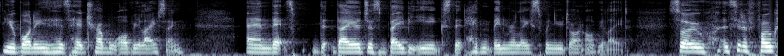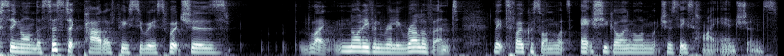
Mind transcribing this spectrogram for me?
your body has had trouble ovulating. And that's they are just baby eggs that haven't been released when you don't ovulate. So instead of focusing on the cystic part of PCOS which is like not even really relevant let's focus on what's actually going on which is these high androgens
